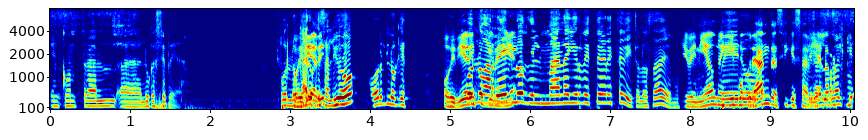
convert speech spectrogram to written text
en contra a Lucas Cepeda. Por lo caro que salió, por lo que Hoy día por los venía, arreglos del manager de Esteban Estevito, lo sabemos. que venía de un equipo grande, así que sabía al igual que-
